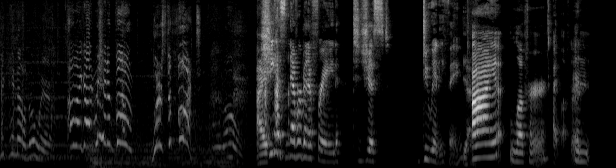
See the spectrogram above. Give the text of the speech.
It came out of nowhere. Oh my god, we hit a boat! Where's the fort? I don't know. I, she has never been afraid to just do anything. yeah. I love her. I love her. In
